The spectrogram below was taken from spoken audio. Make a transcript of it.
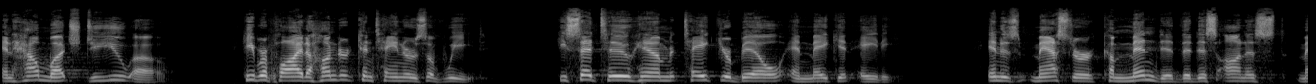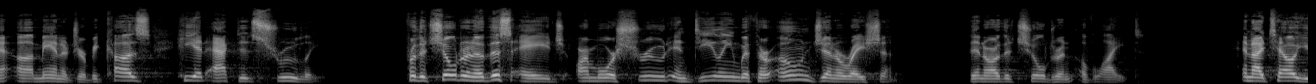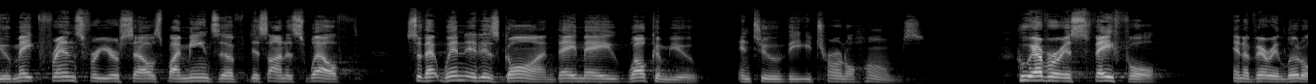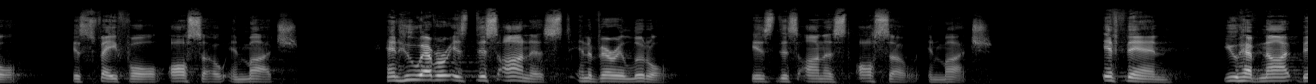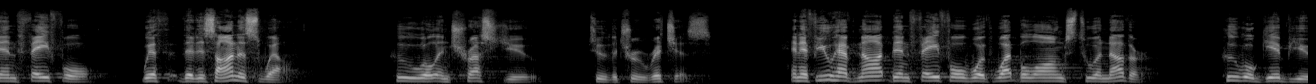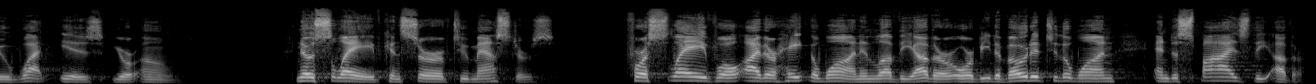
And how much do you owe? He replied, A hundred containers of wheat. He said to him, Take your bill and make it eighty. And his master commended the dishonest ma- uh, manager because he had acted shrewdly. For the children of this age are more shrewd in dealing with their own generation than are the children of light. And I tell you, make friends for yourselves by means of dishonest wealth, so that when it is gone, they may welcome you into the eternal homes. Whoever is faithful in a very little is faithful also in much. And whoever is dishonest in a very little is dishonest also in much. If then you have not been faithful with the dishonest wealth, who will entrust you to the true riches. And if you have not been faithful with what belongs to another, who will give you what is your own? No slave can serve two masters. For a slave will either hate the one and love the other, or be devoted to the one and despise the other.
